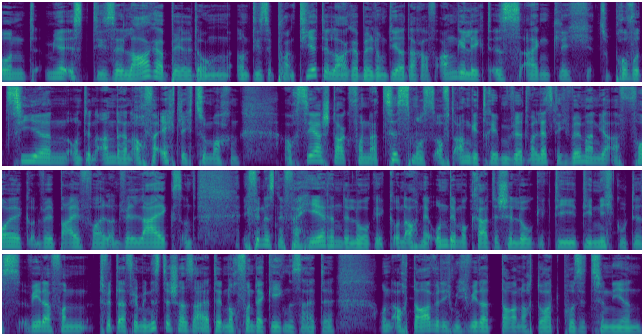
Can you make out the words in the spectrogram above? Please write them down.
Und mir ist diese Lagerbildung und diese pointierte Lagerbildung, die ja darauf angelegt ist, eigentlich zu provozieren und den anderen auch verächtlich zu machen, auch sehr stark von Narzissmus oft angetrieben wird, weil letztlich will man ja Erfolg und will Beifall und will Likes. Und ich finde es eine verheerende Logik und auch eine undemokratische Logik, die, die nicht gut ist. Weder von Twitter feministischer Seite noch von der Gegenseite. Und auch da würde ich mich weder da noch dort positionieren.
